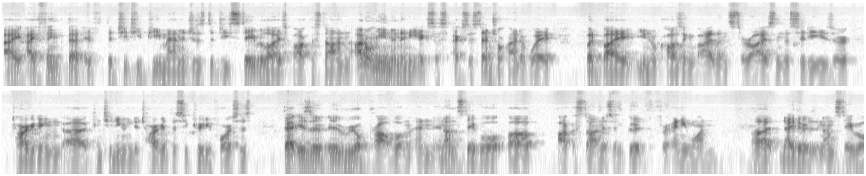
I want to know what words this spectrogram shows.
I, I think that if the TTP manages to destabilize Pakistan, I don't mean in any ex- existential kind of way, but by you know causing violence to rise in the cities or targeting, uh, continuing to target the security forces, that is a, a real problem and an unstable uh, Pakistan isn't good for anyone. Uh, neither is an unstable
